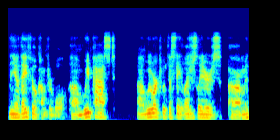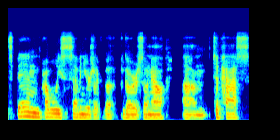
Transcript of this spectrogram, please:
you know, they feel comfortable. Um, we passed, uh, we worked with the state legislators. Um, it's been probably seven years ago, or so now um, to pass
